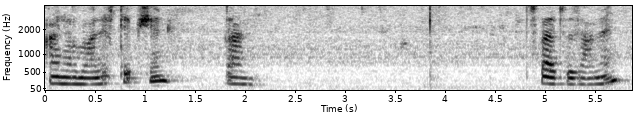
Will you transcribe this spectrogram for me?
ein normales Stäbchen, dann zwei zusammen.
